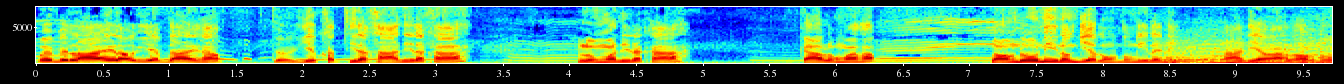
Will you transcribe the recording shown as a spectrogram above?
ไม่เป็นไรเราเหยียบได้ครับจะเหยียบทีละขาทีละขาลงมาทีละขาก้าวลงมาครับ ลองดูนี่ลองเหยียบลงตรงนี้เลยนี่ขาเดียวอะลองดู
